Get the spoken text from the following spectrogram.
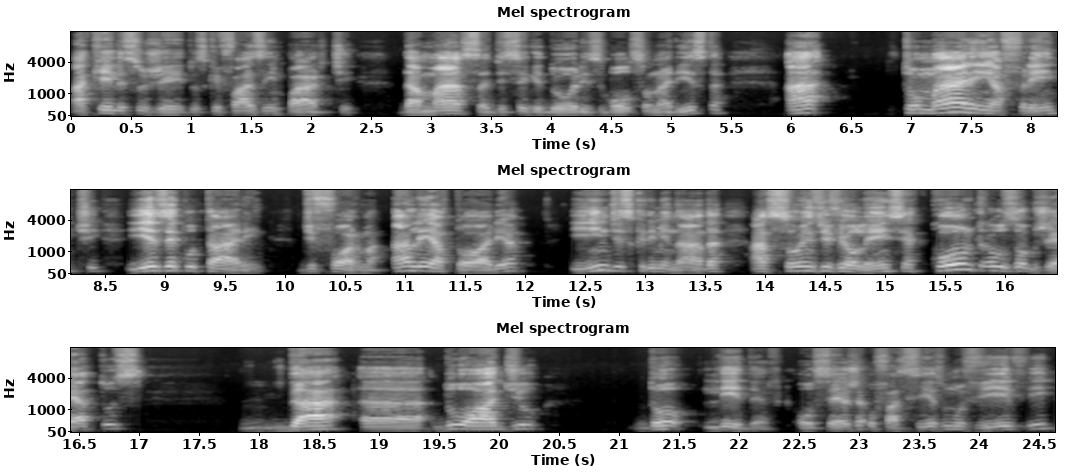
aqueles sujeitos que fazem parte da massa de seguidores bolsonarista, a tomarem a frente e executarem de forma aleatória e indiscriminada ações de violência contra os objetos da, uh, do ódio do líder. Ou seja, o fascismo vive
